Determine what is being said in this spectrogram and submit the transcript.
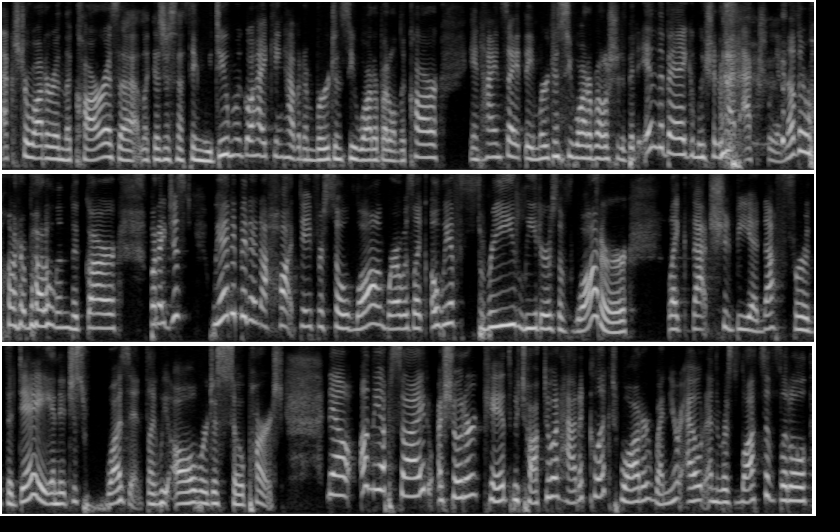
extra water in the car as a, like, it's just a thing we do when we go hiking, have an emergency water bottle in the car. In hindsight, the emergency water bottle should have been in the bag and we should have had actually another water bottle in the car. But I just, we had been in a hot day for so long where I was like, oh, we have three liters of water. Like that should be enough for the day. And it just wasn't. Like we all were just so parched. Now, on the upside, I showed our kids, we talked about how to collect water when you're out, and there was lots of little,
